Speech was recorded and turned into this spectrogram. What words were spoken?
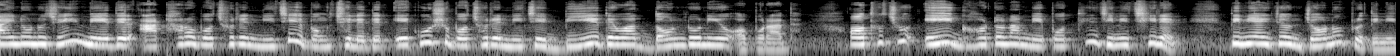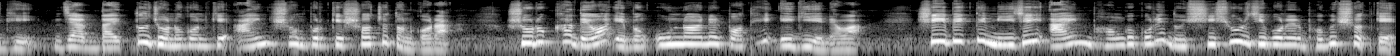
আইন অনুযায়ী মেয়েদের আঠারো বছরের নিচে এবং ছেলেদের একুশ বছরের নিচে বিয়ে দেওয়া দণ্ডনীয় অপরাধ। অথচ এই ঘটনার নেপথ্যে যিনি ছিলেন, তিনি একজন জনপ্রতিনিধি, যার দায়িত্ব জনগণকে আইন সম্পর্কে সচেতন করা, সুরক্ষা দেওয়া এবং উন্নয়নের পথে এগিয়ে নেওয়া। সেই ব্যক্তি নিজেই আইন ভঙ্গ করে দুই শিশুর জীবনের ভবিষ্যৎকে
